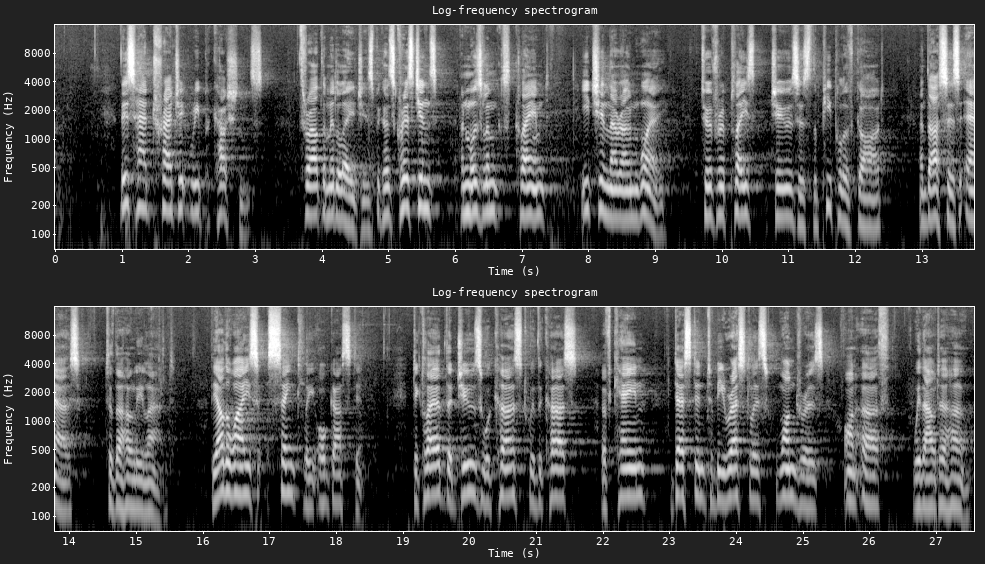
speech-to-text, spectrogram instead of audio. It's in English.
This had tragic repercussions throughout the Middle Ages because Christians and Muslims claimed, each in their own way, to have replaced Jews as the people of God and thus as heirs to the Holy Land. The otherwise saintly Augustine declared that Jews were cursed with the curse of Cain, destined to be restless wanderers on earth without a home.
